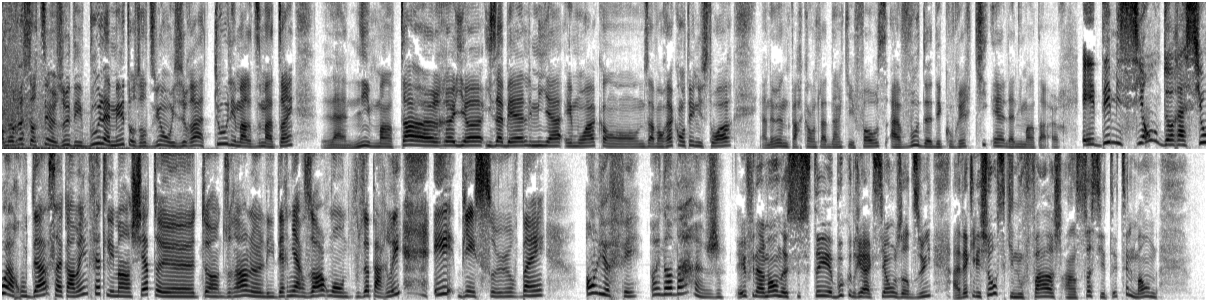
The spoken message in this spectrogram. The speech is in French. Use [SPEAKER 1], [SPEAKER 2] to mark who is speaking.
[SPEAKER 1] On a ressorti un jeu des boules à mythes. Aujourd'hui, on y jouera tous les mardis matins. L'animenteur. Il y a Isabelle, Mia et moi qu'on nous avons raconté une histoire. Il y en a une, par contre, là-dedans qui est fausse. À vous de découvrir qui est l'animenteur.
[SPEAKER 2] Et démission d'Horacio Arruda, ça a quand même fait les manchettes euh, durant là, les dernières heures où on vous a parlé. Et bien sûr, ben, on lui a fait un hommage.
[SPEAKER 1] Et finalement, on a suscité beaucoup de réactions aujourd'hui avec les choses qui nous fâchent en société. Tu sais, le monde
